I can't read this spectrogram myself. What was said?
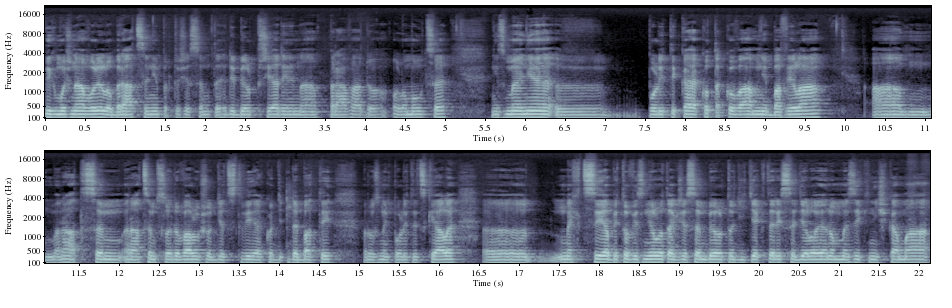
bych možná volil obráceně, protože jsem tehdy byl přijatý na práva do Olomouce. Nicméně eh, politika jako taková mě bavila a rád jsem, rád jsem sledoval už od dětství jako debaty různé politické, ale eh, nechci, aby to vyznělo tak, že jsem byl to dítě, který sedělo jenom mezi knížkama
